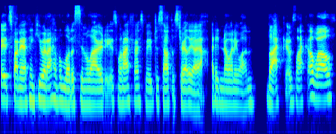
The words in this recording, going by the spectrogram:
it's funny. I think you and I have a lot of similarities. When I first moved to South Australia, I didn't know anyone. Like, I was like, oh, well,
